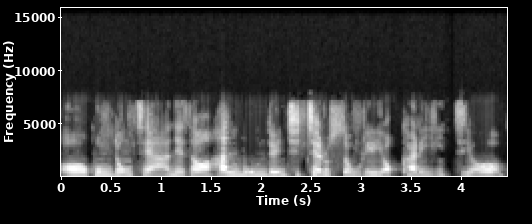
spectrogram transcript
어, 공동체 안에서 한 몸 된 지체로서 우리의 역할이 있지요.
